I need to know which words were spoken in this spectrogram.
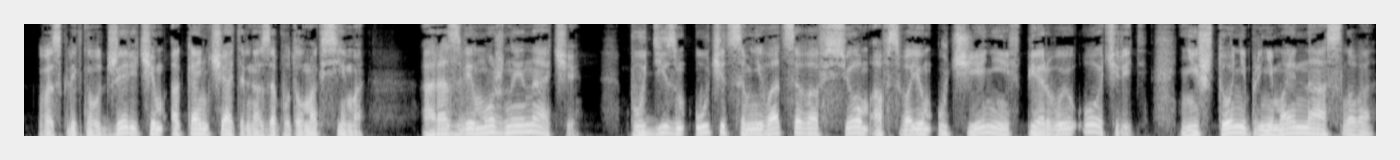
— воскликнул Джерри, чем окончательно запутал Максима. «А разве можно иначе? Буддизм учит сомневаться во всем, а в своем учении в первую очередь. Ничто не принимай на слово.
